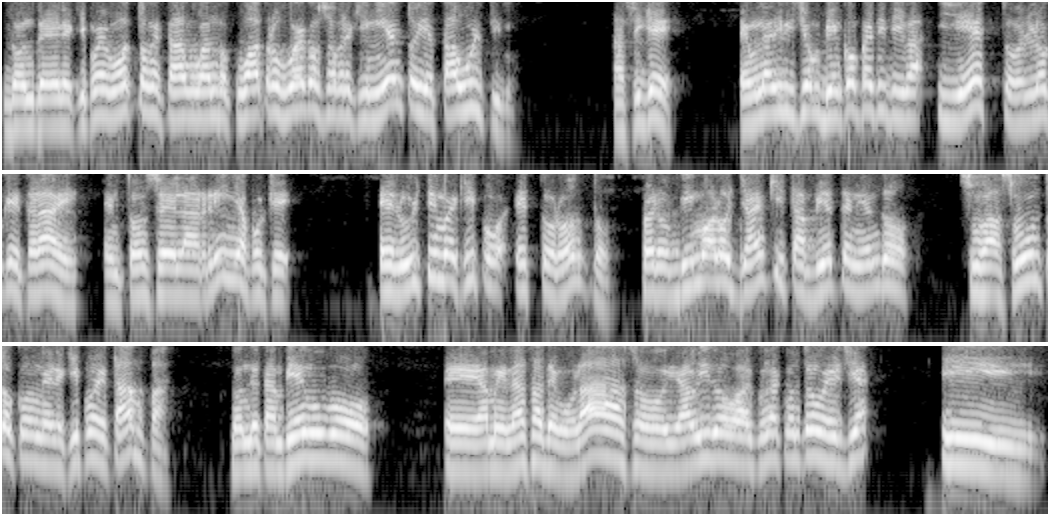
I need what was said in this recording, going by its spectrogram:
donde el equipo de Boston está jugando cuatro juegos sobre 500 y está último. Así que es una división bien competitiva y esto es lo que trae entonces la riña, porque el último equipo es Toronto, pero vimos a los Yankees también teniendo sus asuntos con el equipo de Tampa, donde también hubo eh, amenazas de bolazo y ha habido alguna controversia. Y,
